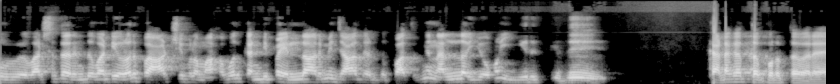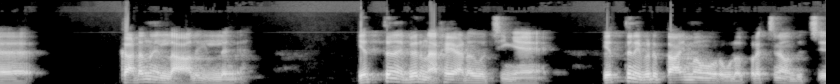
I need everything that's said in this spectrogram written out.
ஒரு வருஷத்துல ரெண்டு வாட்டி வருவார். இப்ப ஆட்சி பலமாகும் போது கண்டிப்பா எல்லாருமே ஜாதகத்தை எடுத்து பாத்துக்கங்க நல்ல யோகம் இருக்குது. கடகத்தை பொறுத்தவரை கடன் இல்லாத இல்லைங்க. எத்தனை பேர் நகை அடகு வச்சீங்க? எத்தனை பேர் தாய்மாம உறவுல பிரச்சனை வந்துச்சு?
